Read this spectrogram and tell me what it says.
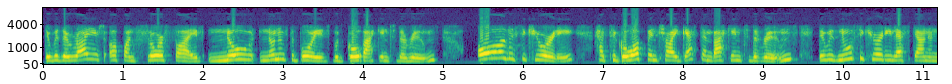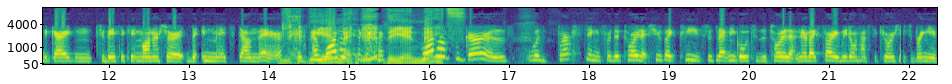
There was a riot up on floor five. No, none of the boys would go back into the rooms. All the security had to go up and try get them back into the rooms. There was no security left down in the garden to basically monitor the inmates down there. The and one of inma- the inmates. one of the girls was bursting for the toilet. She was like, please, just let me go to the toilet. And they're like, sorry, we don't have security to bring you.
